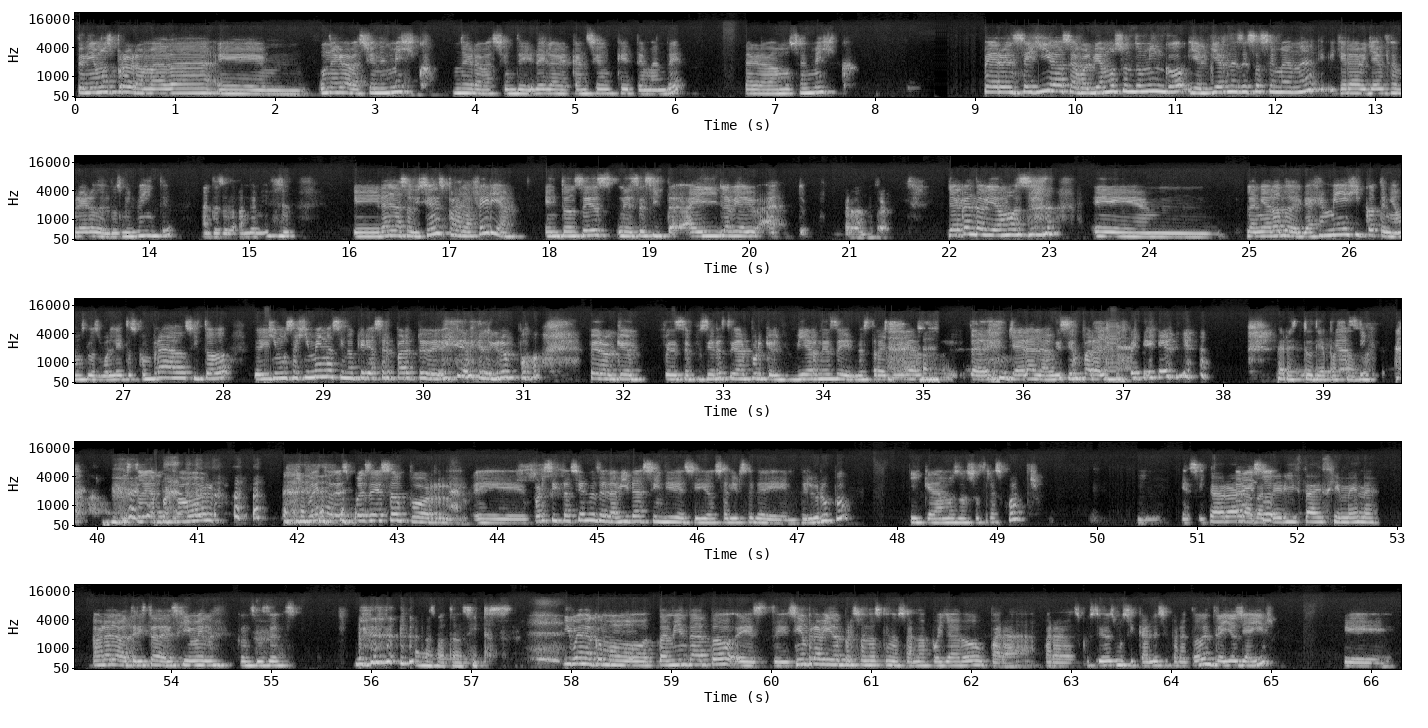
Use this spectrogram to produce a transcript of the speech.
teníamos programada em, una grabación en México, una grabación de, de la canción que te mandé, la grabamos en México. Pero enseguida, o sea, volvíamos un domingo y el viernes de esa semana, que era ya en febrero del 2020, antes de la pandemia, eran las audiciones para la feria. Entonces necesita, ahí la había, ah, perdón, ya cuando habíamos em, planeado lo del viaje a México, teníamos los boletos comprados y todo, le dijimos a Jimena si no quería ser parte del grupo, pero que pues se pusiera a estudiar porque el viernes de nuestra llegada ya era la audición para la feria. Pero estudia, por favor. Estudia, por favor. Y bueno, después de eso, por, eh, por situaciones de la vida, Cindy decidió salirse del grupo y quedamos nosotras cuatro. Y, así. ahora la baterista es Jimena. Ahora la baterista es Jimena con sus dedos. Con los botoncitos. Y bueno, como también dato, este, siempre ha habido personas que nos han apoyado para, para las cuestiones musicales y para todo, entre ellos Yair, que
